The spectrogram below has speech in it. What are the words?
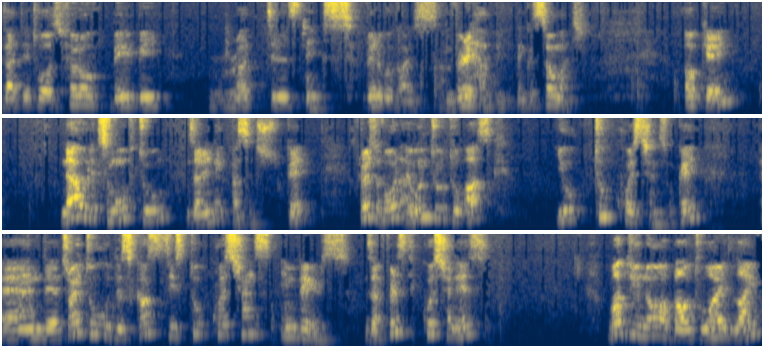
that it was full of baby rattlesnakes. Very good, guys. I'm very happy. Thank you so much. Okay. Now let's move to the reading passage. Okay. First of all, I want you to ask you two questions. Okay. And uh, try to discuss these two questions in pairs. The first question is What do you know about wildlife?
